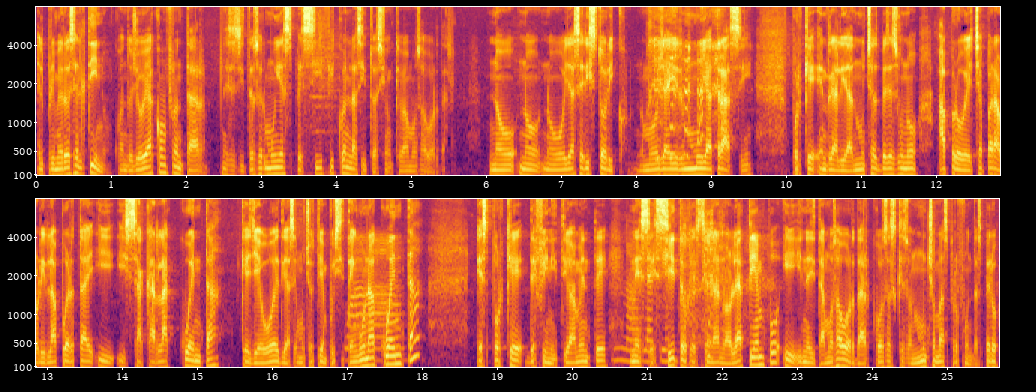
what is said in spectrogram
El primero es el tino. Cuando yo voy a confrontar, necesito ser muy específico en la situación que vamos a abordar. No, no, no voy a ser histórico, no me voy a ir muy atrás, ¿sí? porque en realidad muchas veces uno aprovecha para abrir la puerta y, sacar la cuenta que llevo desde hace mucho tiempo. Y si tengo una cuenta, es porque definitivamente necesito gestionar, no hable a tiempo y, necesitamos abordar cosas que son mucho más profundas. Pero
